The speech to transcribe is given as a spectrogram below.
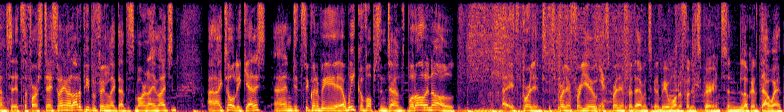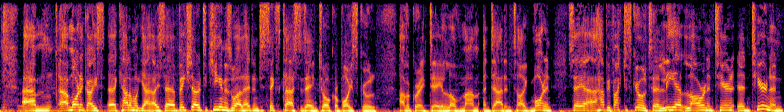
and it's- the first day. So anyway, a lot of people feeling like that this morning, I imagine, and I totally get it. And it's going to be a week of ups and downs, but all in all, uh, it's brilliant. It's brilliant for you. Yeah. It's brilliant for them. It's going to be a wonderful experience, and look at it that way. Um, uh, morning, guys. Uh, Callum, yeah, I say a big shout out to Kean as well. Heading to sixth class today in Togher Boys School. Have a great day. Love, mam and dad and Tig. Morning. Say uh, a happy back to school to Leah, Lauren, and, Tier- and Tiernan.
